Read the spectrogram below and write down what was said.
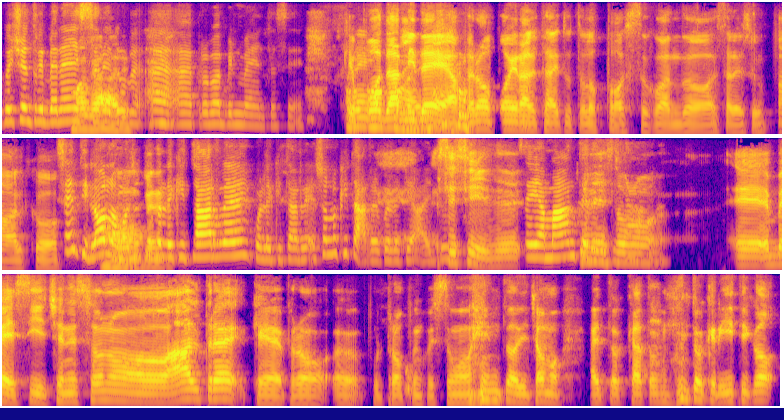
quei centri benessere dove... Eh, eh, probabilmente sì. Che può dar l'idea, però poi in realtà è tutto l'opposto quando sale sul palco. Senti Lollo, eh, ma tutte quelle chitarre, quelle chitarre, sono chitarre quelle che hai, giusto? Sì, sì. Sei amante delle sono... chitarre? Eh, beh, sì, ce ne sono altre che però eh, purtroppo in questo momento, diciamo, hai toccato un punto critico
